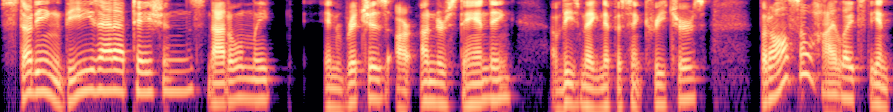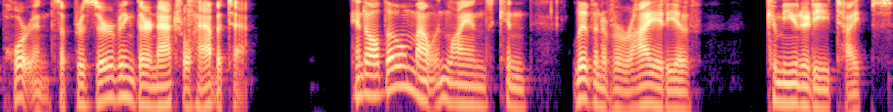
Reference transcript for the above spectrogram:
Studying these adaptations not only enriches our understanding of these magnificent creatures, but also highlights the importance of preserving their natural habitat. And although mountain lions can live in a variety of community types,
